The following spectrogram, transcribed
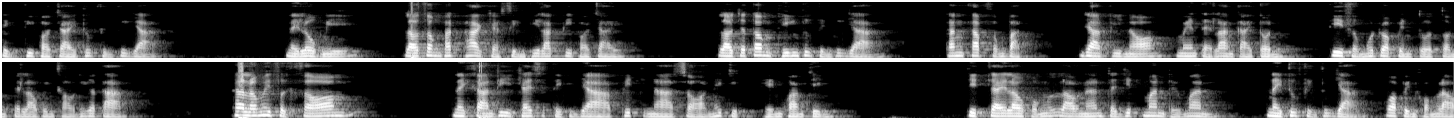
สิ่งที่พอใจทุกสิ่งทุกอย่าง ในโลกนี้เราต้องพัดภาคจากสิ่งที่รักที่พอใจ เราจะต้องทิ้งทุกสิ่งทุกอย่าง ทั้งทรัพย์สมบัติ ญาติพี่น้องแม้แต่ร่างกายตน ที่สมมุติว่าเป็นตัวตนเป็นเราเป็นเขานี่ก็ตาม ถ้าเราไม่ฝึกซ้อม ในการที่ใช้สติปัญญาพิจารณาสอนให้จิตเห็นความจริง จิตใจเราของเรานั้นจะยึดมั่นถือมั่น ในทุกสิ่งทุกอย่างว่าเป็นของเรา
